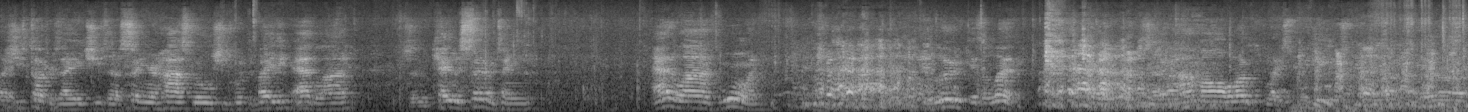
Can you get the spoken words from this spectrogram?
Uh, she's Tucker's age. She's a senior in high school. She's with the baby, Adeline. So Kayla's 17. Adeline's 1. And Luke is 11. So I'm all over the place with kids. Uh,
